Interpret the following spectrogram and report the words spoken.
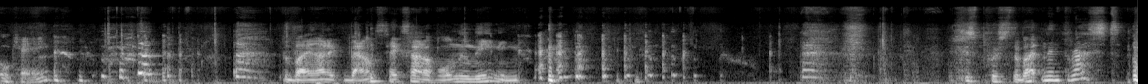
Okay. The bionic bounce takes on a whole new meaning. Just push the button and thrust.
